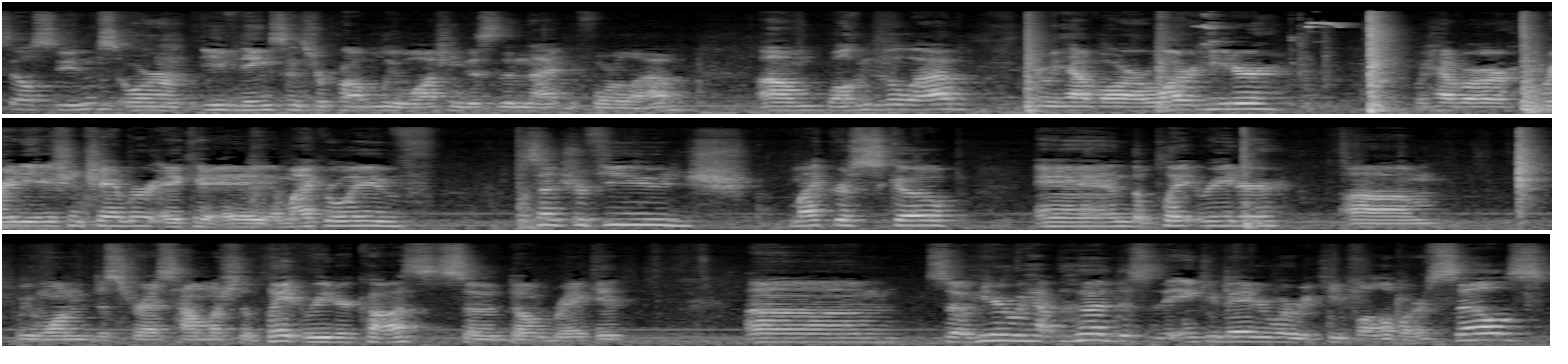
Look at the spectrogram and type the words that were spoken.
Excel students, or evening since you're probably watching this the night before lab. Um, welcome to the lab. Here we have our water heater, we have our radiation chamber, aka a microwave, centrifuge, microscope, and the plate reader. Um, we wanted to stress how much the plate reader costs, so don't break it. Um, so here we have the hood. This is the incubator where we keep all of our cells.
